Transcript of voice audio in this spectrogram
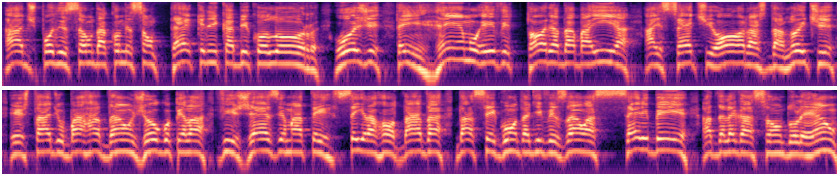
à disposição da comissão técnica bicolor. Hoje tem Remo e Vitória da Bahia, às sete horas da noite, estádio Barradão, jogo pela vigésima terceira rodada da segunda divisão, a Série B. A delegação do Leão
